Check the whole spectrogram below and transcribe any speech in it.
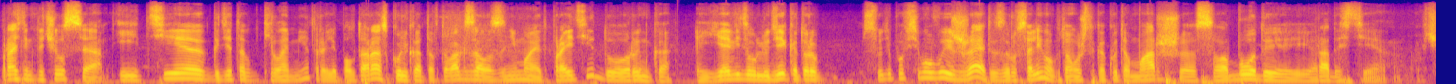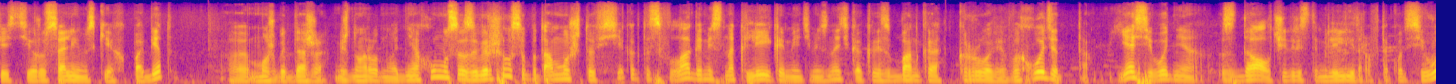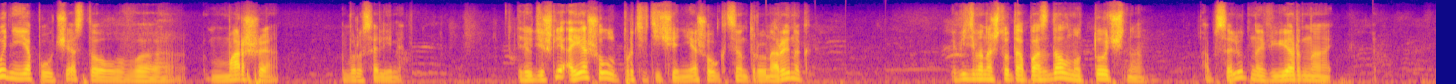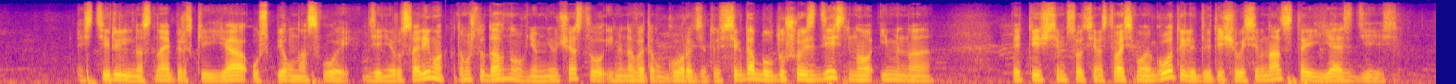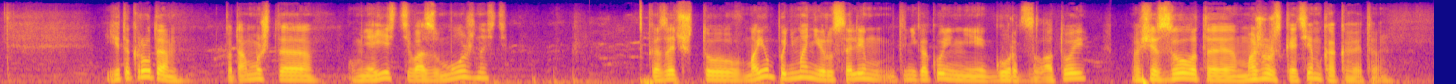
праздник начался, и те где-то километр или полтора, сколько от автовокзала занимает пройти до рынка, я видел людей, которые судя по всему, выезжают из Иерусалима, потому что какой-то марш свободы и радости в честь иерусалимских побед э, может быть, даже Международного дня хумуса завершился, потому что все как-то с флагами, с наклейками этими, знаете, как из банка крови выходят там. Я сегодня сдал 400 миллилитров. Так вот, сегодня я поучаствовал в марше в Иерусалиме. Люди шли, а я шел против течения. Я шел к центру на рынок. Видимо, на что-то опоздал, но точно, абсолютно верно стерильно-снайперский я успел на свой День Иерусалима, потому что давно в нем не участвовал именно в этом городе. То есть всегда был душой здесь, но именно 5778 год или 2018 я здесь. И это круто, потому что у меня есть возможность сказать, что в моем понимании Иерусалим это никакой не город золотой. Вообще золото мажорская тема какая-то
